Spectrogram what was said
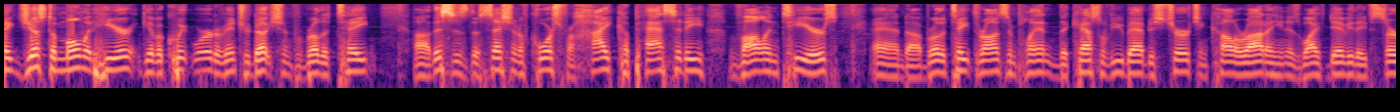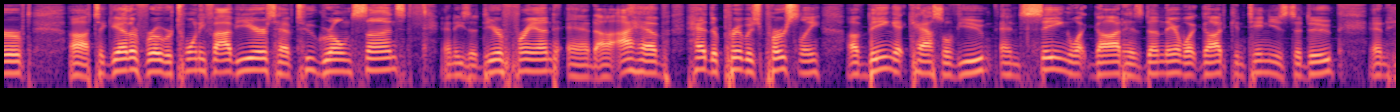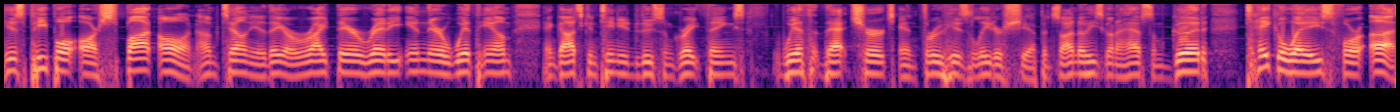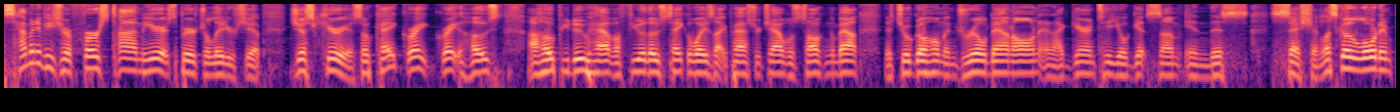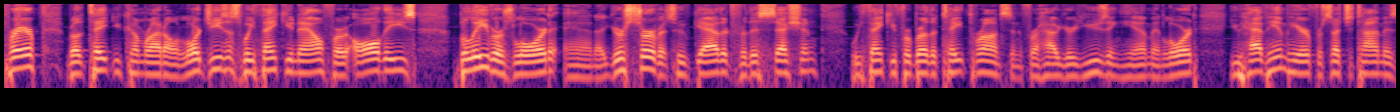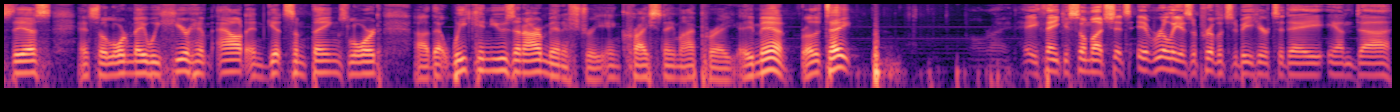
take just a moment here, give a quick word of introduction for Brother Tate. Uh, this is the session, of course, for high capacity volunteers. And uh, Brother Tate Throndson planted the Castle View Baptist Church in Colorado. He and his wife Debbie, they've served uh, together for over 25 years, have two grown sons, and he's a dear friend. And uh, I have had the privilege personally of being at Castle View and seeing what God has done there, what God continues to do. And his people are spot on. I'm telling you, they are right there, ready, in there with him. And God's continued to do some great things with that church and through his leadership. And so I know he's going to have some good takeaways for us. How many of you is your first time here at Spiritual Leadership? Just curious. Okay, great, great host. I hope you do have a few of those takeaways like Pastor Chad was talking about that you'll go home and drill down on, and I guarantee you'll get some in this session. Let's go to the Lord in prayer. Brother Tate, you come right on. Lord Jesus, we thank you now for all these believers, Lord, and uh, your servants who've gathered for this session. We thank you for Brother Tate Throndson for how you're using him. And Lord, you have him here for such a time as this. And so, Lord, may we hear him out and get some things, Lord, uh, that we can use in our ministry. In Christ's name I pray. Amen. Brother Tate. All right. Hey, thank you so much. It's, it really is a privilege to be here today. And, uh,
